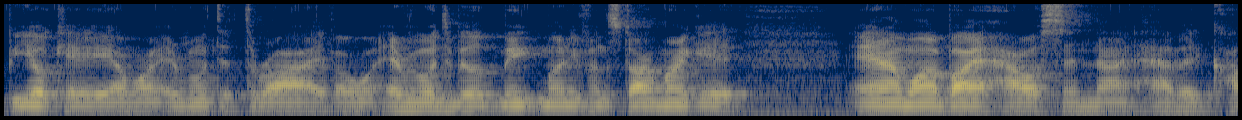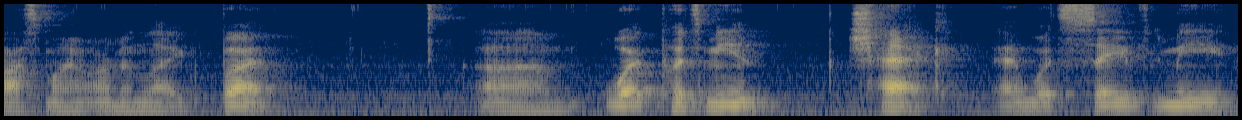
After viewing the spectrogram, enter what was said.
be okay. I want everyone to thrive. I want everyone to be able to make money from the stock market, and I want to buy a house and not have it cost my arm and leg. But um, what puts me in check and what saved me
